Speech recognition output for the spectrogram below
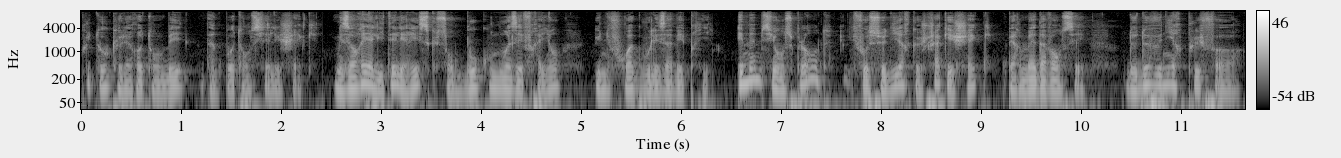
plutôt que les retombées d'un potentiel échec. Mais en réalité, les risques sont beaucoup moins effrayants une fois que vous les avez pris. Et même si on se plante, il faut se dire que chaque échec permet d'avancer, de devenir plus fort,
